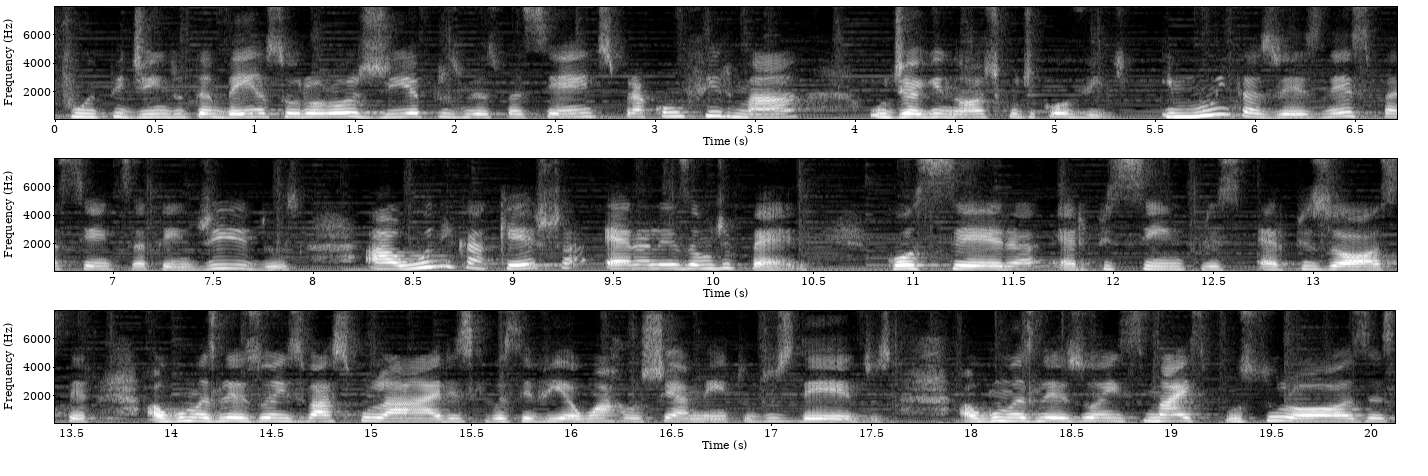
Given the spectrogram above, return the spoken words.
fui pedindo também a sorologia para os meus pacientes para confirmar o diagnóstico de Covid. E muitas vezes, nesses pacientes atendidos, a única queixa era lesão de pele. Coceira, herpes simples, herpes zoster, algumas lesões vasculares que você via um arroxeamento dos dedos, algumas lesões mais pustulosas,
